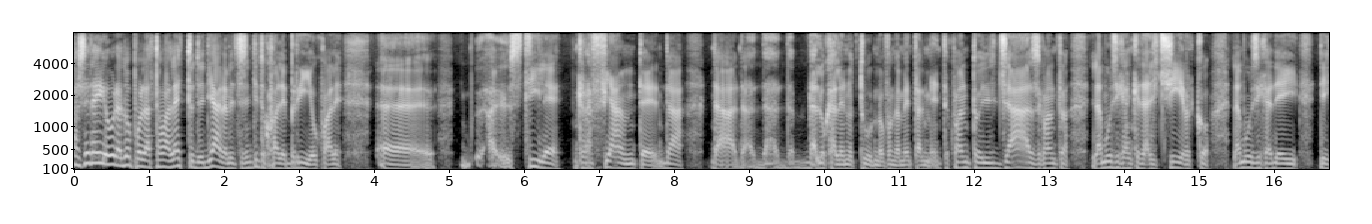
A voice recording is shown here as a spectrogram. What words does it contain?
Passerei ora dopo la toilette di Diana, avete sentito quale brio, quale eh, stile graffiante da, da, da, da, locale notturno fondamentalmente, quanto il jazz, quanto la musica anche dal circo, la musica dei, dei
